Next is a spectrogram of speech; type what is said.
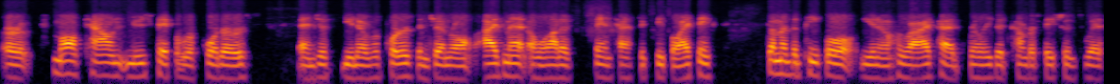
or small town newspaper reporters and just you know reporters in general. I've met a lot of fantastic people. I think some of the people you know who i've had really good conversations with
